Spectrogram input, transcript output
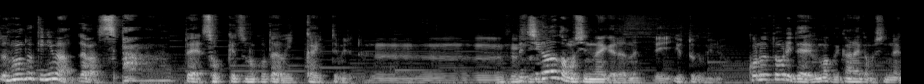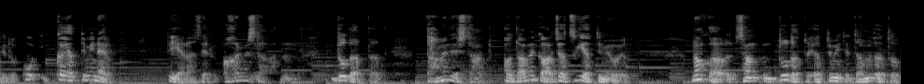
その時には、だからスパーンっって即決の答えを一回言ってみると。うーんで違うかもしれないけどねって言っとけばいいのよ。この通りでうまくいかないかもしれないけど、こう一回やってみなよってやらせる。わかりました。うんどうだった？ダメでした。あ、ダメか。じゃあ次やってみようよ。なんか、どうだった？やってみてダメだった？ど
